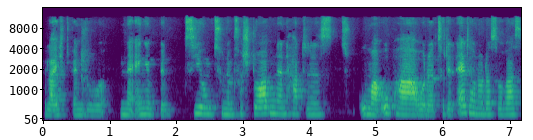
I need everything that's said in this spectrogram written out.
vielleicht, wenn du eine enge Beziehung zu einem Verstorbenen hattest, Oma, Opa oder zu den Eltern oder sowas,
